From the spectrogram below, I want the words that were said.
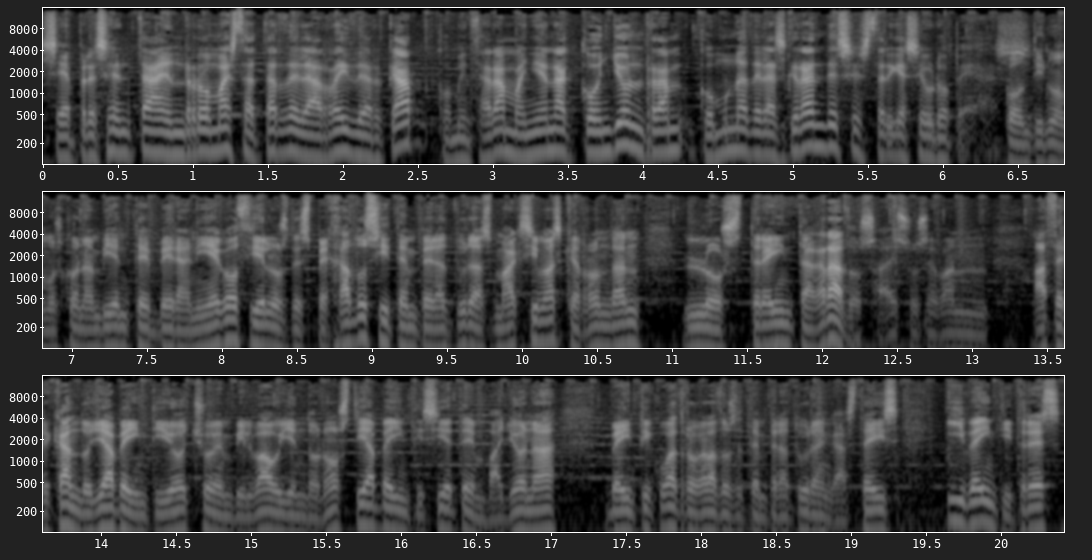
se presenta en Roma esta tarde la Ryder Cup. Comenzará mañana con John Ram como una de las grandes estrellas europeas. Continuamos con ambiente veraniego, cielos despejados y temperaturas máximas que rondan los 30 grados. A eso se van acercando ya 28 en Bilbao y en Donostia, 27 en Bayona, 24 grados de temperatura en Gasteiz y 23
